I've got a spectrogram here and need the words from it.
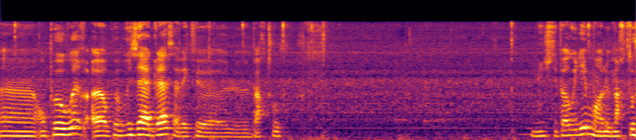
Euh, on peut ouvrir, euh, on peut briser la glace avec euh, le marteau. Mais je sais pas où il est moi, le marteau.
